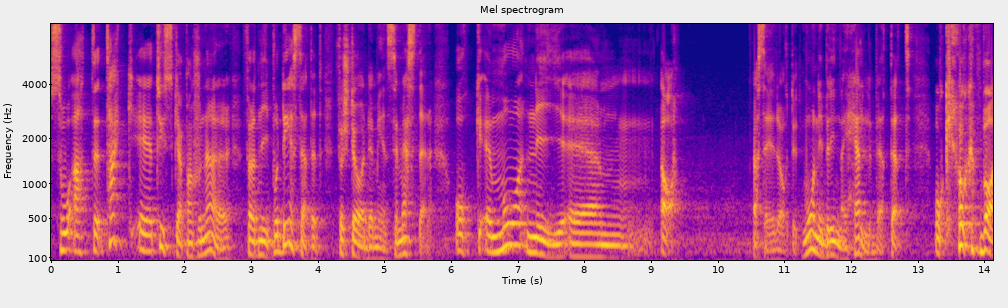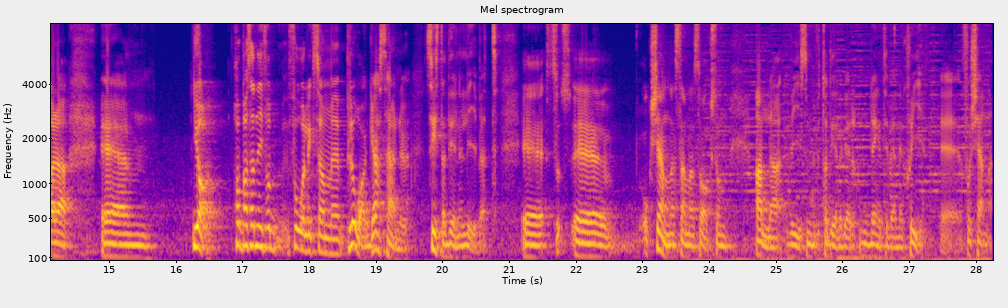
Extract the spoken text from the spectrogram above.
Så att eh, tack eh, tyska pensionärer för att ni på det sättet förstörde min semester. Och eh, må ni, eh, ja, jag säger det rakt ut, må ni brinna i helvetet. Och, och bara, eh, ja, hoppas att ni får, får liksom eh, plågas här nu, sista delen i livet. Eh, så, eh, och känna samma sak som alla vi som behöver ta del av er negativ energi eh, får känna.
